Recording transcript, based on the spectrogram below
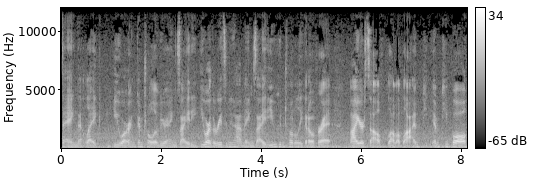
saying that like you are in control of your anxiety. You are the reason you have anxiety. You can totally get over it by yourself blah blah blah. And, and people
